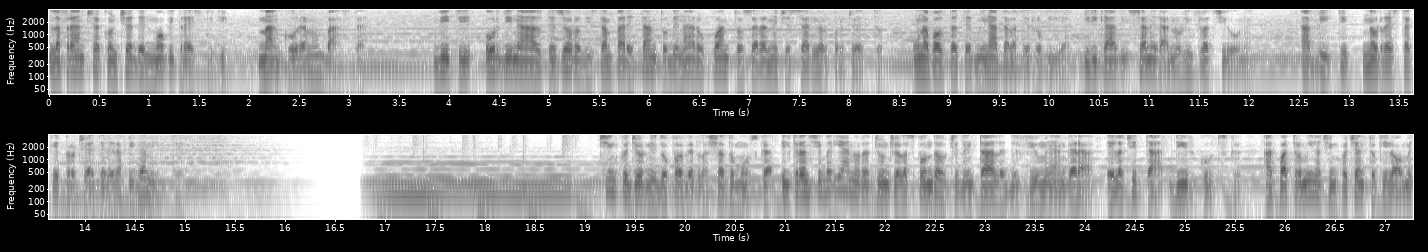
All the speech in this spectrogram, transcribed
La Francia concede nuovi prestiti, ma ancora non basta. Vitti ordina al tesoro di stampare tanto denaro quanto sarà necessario al progetto. Una volta terminata la ferrovia, i ricavi saneranno l'inflazione. A Vitti non resta che procedere rapidamente. Cinque giorni dopo aver lasciato Mosca, il transiberiano raggiunge la sponda occidentale del fiume Angara e la città di Irkutsk, a 4500 km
